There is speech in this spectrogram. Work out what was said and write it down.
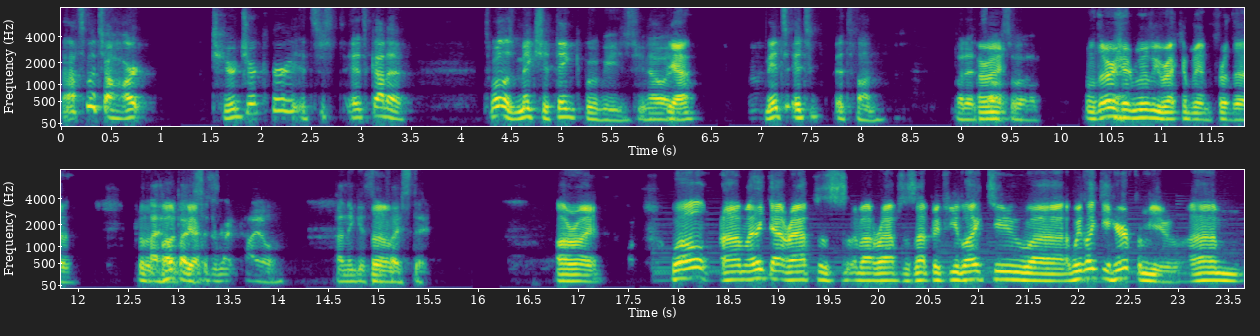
not so much a heart tearjerker. It's just, it's got a, it's one of those makes you think movies. You know. It- Yeah. It's it's it's fun, but it's right. also. A, Well, there's your movie recommend for the for the I hope I said the right title. I think it's So- if I stay. All right. Well, um, I think that wraps us about wraps us up. If you'd like to, uh, we'd like to hear from you. Um,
